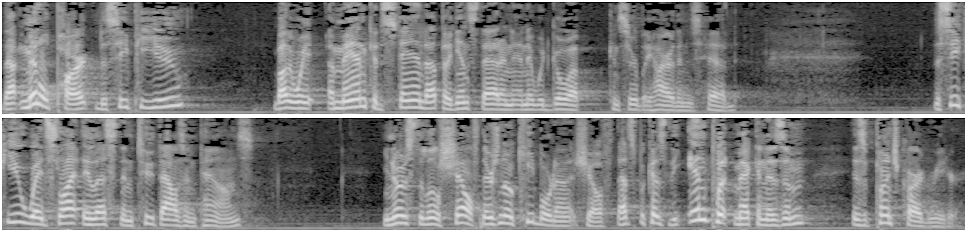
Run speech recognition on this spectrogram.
That middle part, the CPU, by the way, a man could stand up against that and, and it would go up considerably higher than his head. The CPU weighed slightly less than 2,000 pounds. You notice the little shelf, there's no keyboard on that shelf. That's because the input mechanism is a punch card reader.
